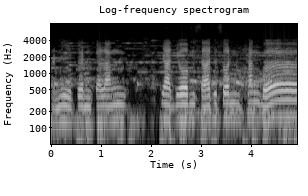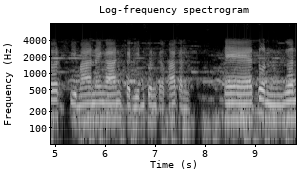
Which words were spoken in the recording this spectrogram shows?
อันนี้เพิ่นกำลัง ญาติโยมสาธุชนทั้งเบิดที่มาในงานกระถินเพิ่นก็พากันแห่ต้นเงิน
